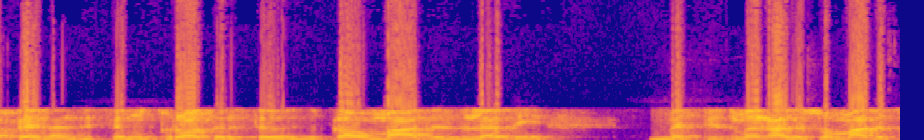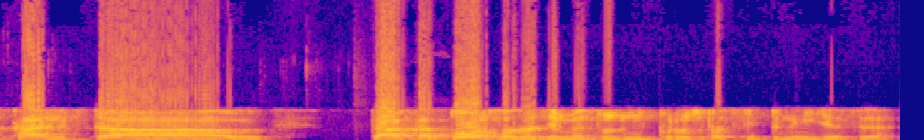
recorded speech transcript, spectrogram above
απέναντι σε μικρότερες θεωρητικά ομάδες. Δηλαδή με τις μεγάλες ομάδες κάνει τα, τα κατόρθωτα και με τους μικρούς πας και πνίγεσαι.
